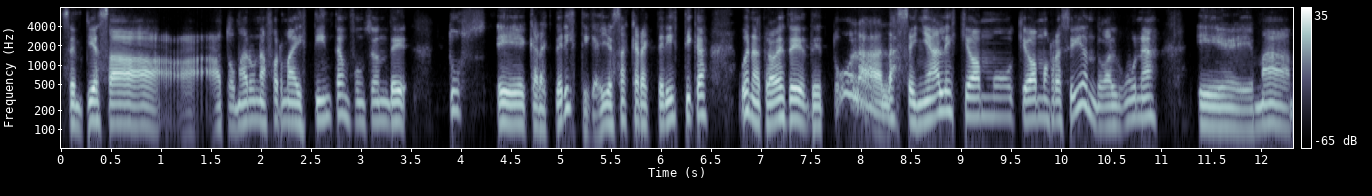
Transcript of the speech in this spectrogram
se empieza a, a tomar una forma distinta en función de tus eh, características. Y esas características, bueno, a través de, todas las señales que vamos, que vamos recibiendo, algunas eh, más,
